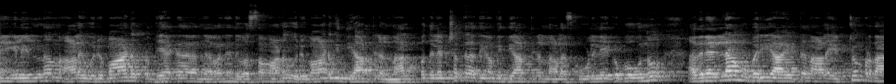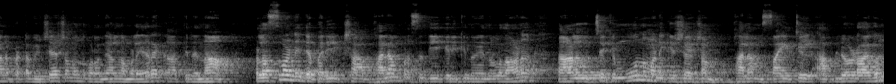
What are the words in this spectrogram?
മേഖലയിൽ നിന്ന് നാളെ ഒരുപാട് പ്രത്യേകത നിറഞ്ഞ ദിവസമാണ്. ഒരുപാട് വിദ്യാർത്ഥികൾ നാൽപ്പത് ലക്ഷത്തിലധികം വിദ്യാർത്ഥികൾ നാളെ സ്കൂളിലേക്ക് പോകുന്നു. അതിനെല്ലാം ഉപരിയായിട്ട് നാളെ ഏറ്റവും പ്രധാനപ്പെട്ട വിശേഷം എന്ന് പറഞ്ഞാൽ നമ്മൾ ഏറെ കാത്തിരുന്ന പ്ലസ് വണ്ണിന്റെ പരീക്ഷ ഫലം പ്രസിദ്ധീകരിക്കുന്നു എന്നുള്ളതാണ്. നാളെ ഉച്ചയ്ക്ക് മൂന്ന് മണിക്ക് ശേഷം ഫലം സൈറ്റിൽ അപ്ലോഡ് ആകും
